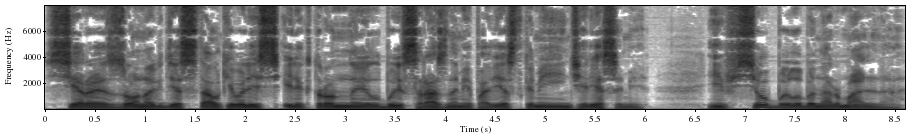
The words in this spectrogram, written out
серая зона, где сталкивались электронные лбы с разными повестками и интересами. И все было бы нормально,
